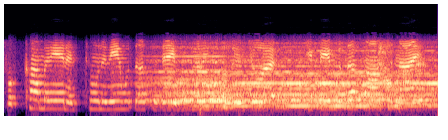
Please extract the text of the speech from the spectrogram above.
for coming in and tuning in with us today. We really, truly enjoyed you being with us on tonight.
